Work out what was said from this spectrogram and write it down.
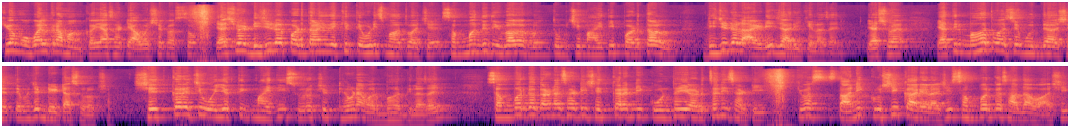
किंवा मोबाईल क्रमांक यासाठी आवश्यक असतो. याशिवाय डिजिटल पडताळणी देखील तेवढीच महत्त्वाची आहे. संबंधित विभागाकडून तुमची माहिती पडताळून डिजिटल आय डी जारी केला जाईल. याशिवाय यातील महत्त्वाचे मुद्दे असे आहेत ते म्हणजे डेटा सुरक्षा. शेतकऱ्याची वैयक्तिक माहिती सुरक्षित ठेवण्यावर भर दिला जाईल. संपर्क करण्यासाठी शेतकऱ्यांनी कोणत्याही अडचणीसाठी किंवा स्थानिक कृषी कार्यालयाशी संपर्क साधावा अशी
